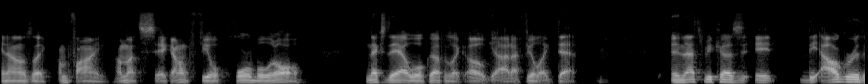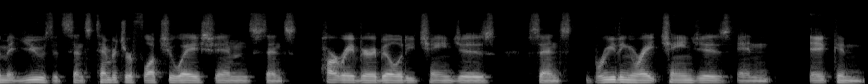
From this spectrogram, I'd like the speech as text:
And I was like, "I'm fine. I'm not sick. I don't feel horrible at all." Next day I woke up I was like, "Oh god, I feel like death." And that's because it the algorithm it used, it sense temperature fluctuations, sense heart rate variability changes, sense breathing rate changes, and it can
